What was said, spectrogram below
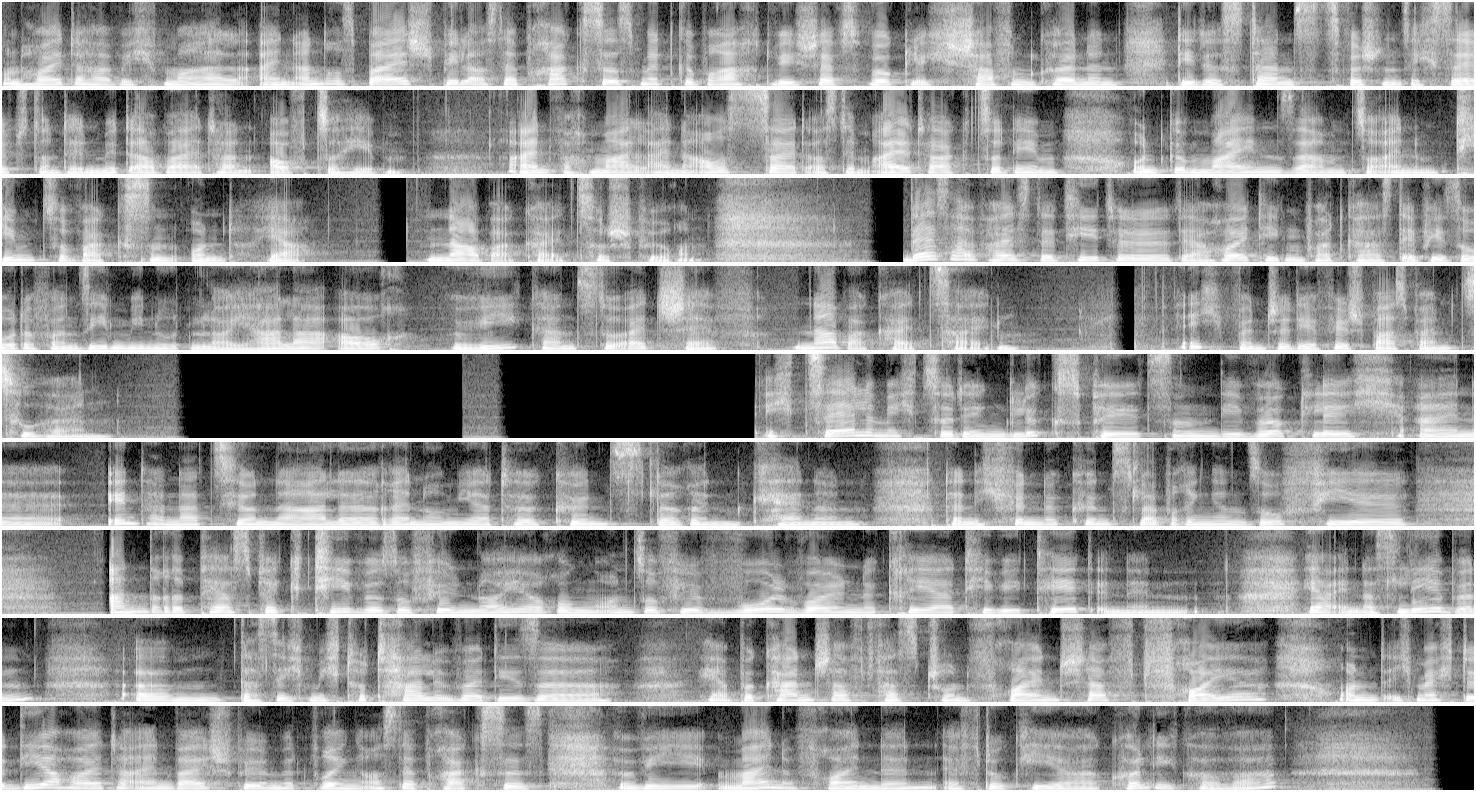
Und heute habe ich mal ein anderes Beispiel aus der Praxis mitgebracht, wie Chefs wirklich schaffen können, die Distanz zwischen sich selbst und den Mitarbeitern aufzuheben. Einfach mal eine Auszeit aus dem Alltag zu nehmen und gemeinsam zu einem Team zu wachsen und ja, Nahbarkeit zu spüren. Deshalb heißt der Titel der heutigen Podcast-Episode von 7 Minuten Loyaler auch Wie kannst du als Chef Nahbarkeit zeigen? Ich wünsche dir viel Spaß beim Zuhören. Ich zähle mich zu den Glückspilzen, die wirklich eine internationale, renommierte Künstlerin kennen. Denn ich finde, Künstler bringen so viel andere Perspektive, so viel Neuerung und so viel wohlwollende Kreativität in, den, ja, in das Leben, ähm, dass ich mich total über diese ja, Bekanntschaft, fast schon Freundschaft freue. Und ich möchte dir heute ein Beispiel mitbringen aus der Praxis, wie meine Freundin Evdokia Kolikova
